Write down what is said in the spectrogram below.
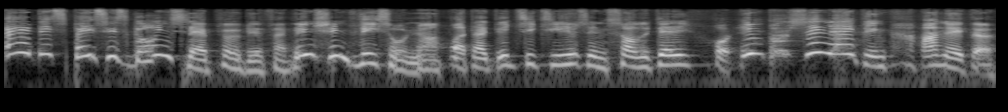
And this space is going step further. If I mentioned this or not, but I did six years in solitary for impersonating Aneta.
